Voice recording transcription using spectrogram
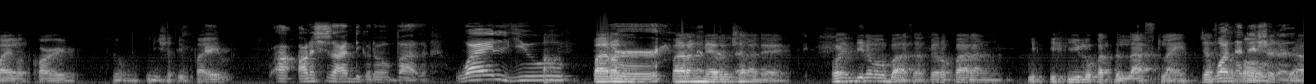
pilot card yung Initiative 5? I, uh, honestly sa akin, di ko na mabasa. While you parang were... parang meron siyang ano eh. O hindi na mabasa pero parang if, if you look at the last line just One above additional. the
